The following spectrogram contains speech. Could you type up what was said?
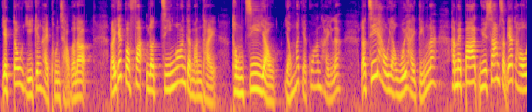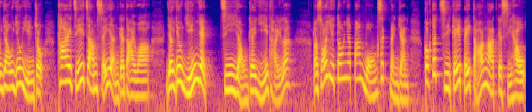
亦都已經係判囚㗎喇。嗱，一個法律治安嘅問題同自由有乜嘢關係呢？嗱，之後又會係點呢？係咪八月三十一號又要延續太子站死人嘅大話，又要演繹自由嘅議題呢？嗱，所以當一班黃色名人覺得自己被打壓嘅時候，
